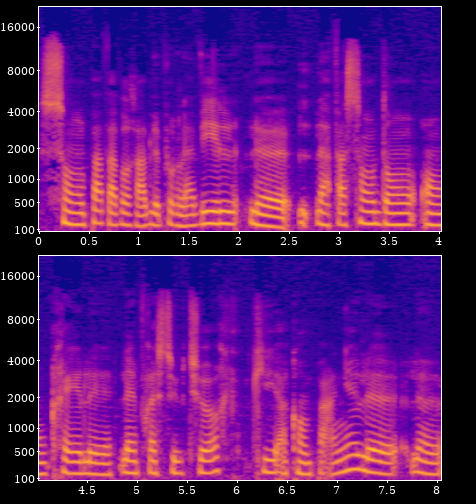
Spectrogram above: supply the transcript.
sont pas favorables pour la ville, le, la façon dont on crée l'infrastructure qui accompagne le, le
